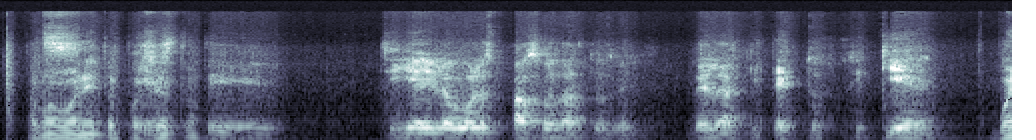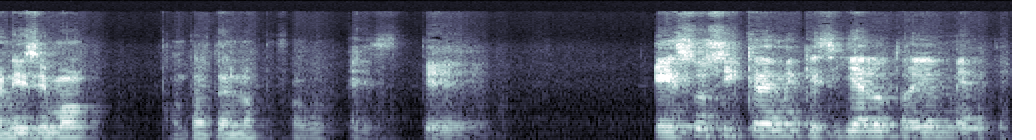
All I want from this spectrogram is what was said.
está muy bonito, por cierto. Este, sí, ahí luego les paso datos del, del arquitecto, si quieren. Buenísimo, contrátenlo, por favor. Este, eso sí, créeme que sí ya lo traía en mente.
